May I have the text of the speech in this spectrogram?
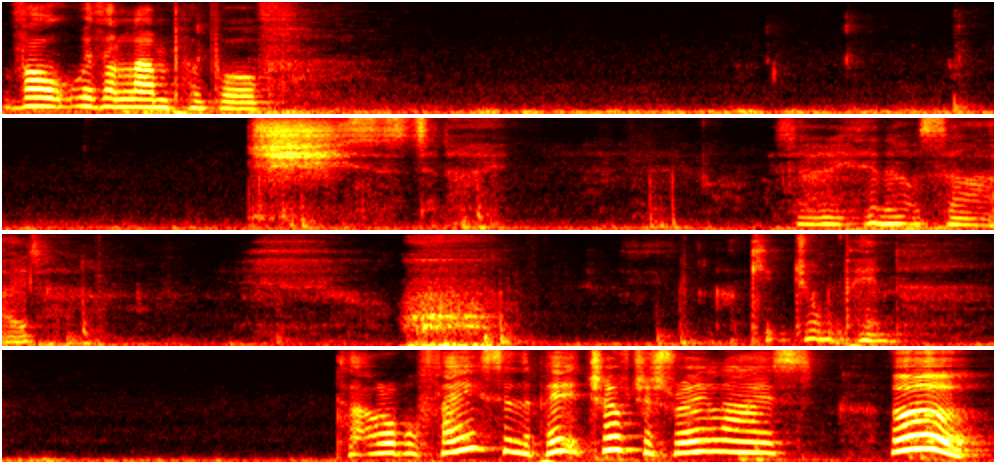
Vault with a lamp above. Jesus tonight. Is there anything outside? I keep jumping. That horrible face in the picture, I've just realised. Oh!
